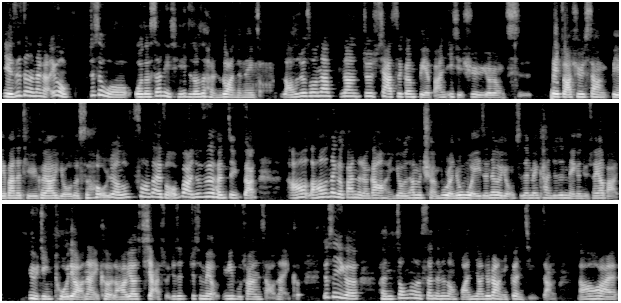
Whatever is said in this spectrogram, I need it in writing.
也是真的那个，因为我就是我我的生理期一直都是很乱的那种。老师就说那那就下次跟别班一起去游泳池，被抓去上别班的体育课要游的时候，我就想说哇塞怎么办？就是很紧张。然后，然后那个班的人刚好很幼稚，他们全部人就围着那个泳池那边看，就是每个女生要把浴巾脱掉的那一刻，然后要下水，就是就是没有衣服穿很少的那一刻，就是一个很中二生的那种环境，就让你更紧张。然后后来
